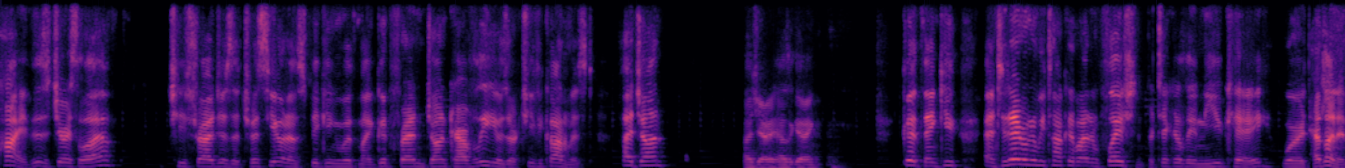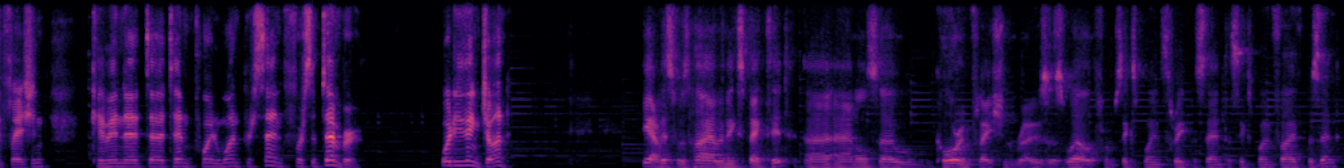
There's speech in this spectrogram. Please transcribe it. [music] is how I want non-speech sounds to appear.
Hi, this is Jerry Celaya, Chief Strategist at Tricio, and I'm speaking with my good friend John Calverley, who is our Chief Economist. Hi, John. Hi, Jerry. How's it going? Good, thank you. And today we're going to be talking about inflation, particularly in the UK, where headline inflation came in at uh, 10.1% for September. What do you think, John? Yeah, this was higher than expected, uh, and also core inflation rose as well from 6.3% to 6.5%.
